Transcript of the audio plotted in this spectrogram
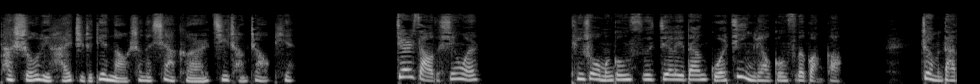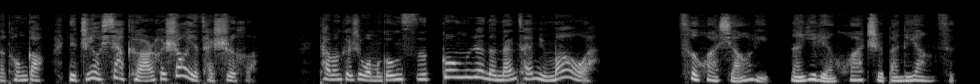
他手里还指着电脑上的夏可儿机场照片。今儿早的新闻，听说我们公司接了一单国际饮料公司的广告，这么大的通告也只有夏可儿和少爷才适合，他们可是我们公司公认的男才女貌啊！策划小李那一脸花痴般的样子，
